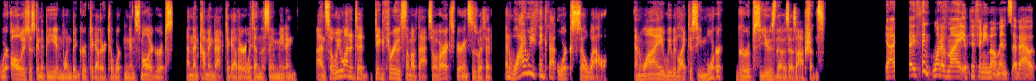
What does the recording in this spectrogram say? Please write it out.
we're always just going to be in one big group together to working in smaller groups and then coming back together within the same meeting. And so we wanted to dig through some of that some of our experiences with it and why we think that works so well and why we would like to see more groups use those as options. Yeah, I, think one of my epiphany moments about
